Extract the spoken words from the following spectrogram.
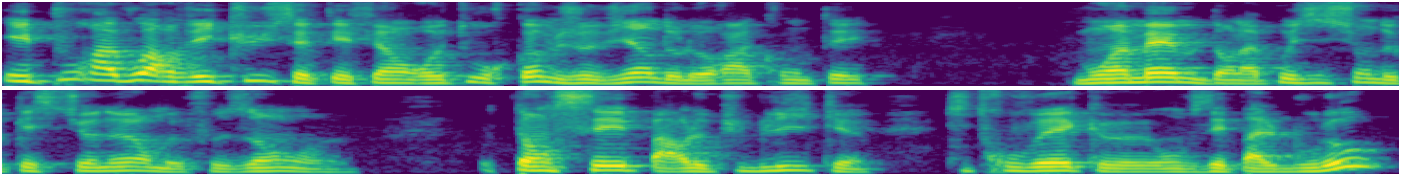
Et pour avoir vécu cet effet en retour, comme je viens de le raconter, moi-même dans la position de questionneur, me faisant tenser par le public qui trouvait qu'on faisait pas le boulot,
